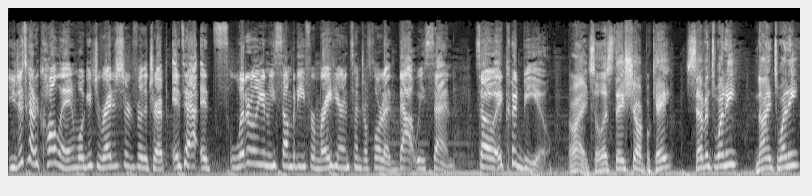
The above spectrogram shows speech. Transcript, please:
You just got to call in. We'll get you registered for the trip. It's a, it's literally going to be somebody from right here in Central Florida that we send. So it could be you. All right, so let's stay sharp, okay? 720, 920,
